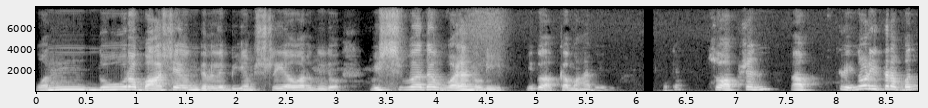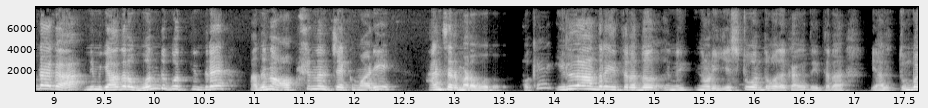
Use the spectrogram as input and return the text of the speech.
ಒಂದೂರ ಭಾಷೆ ಒಂದಿರಲಿ, ಬಿ ಎಂ ಶ್ರೀ ಅವರದ್ದು ಇದು, ವಿಶ್ವದ ಒಳನುಡಿ, ಇದು ಅಕ್ಕ ಮಹಾದೇವಿ. ಓಕೆ ಸೊ ಆಪ್ಷನ್ ತ್ರೀ ನೋಡಿ, ಈ ತರ ಬಂದಾಗ ನಿಮ್ಗೆ ಯಾವ್ದಾರ ಒಂದು ಗೊತ್ತಿದ್ರೆ ಅದನ್ನ ಆಪ್ಷನಲ್ ಚೆಕ್ ಮಾಡಿ ಆನ್ಸರ್ ಮಾಡಬಹುದು. ಓಕೆ ಇಲ್ಲ ಅಂದ್ರೆ ಈ ತರದ್ದು ನೋಡಿ, ಎಷ್ಟು ಅಂತ ಓದಕ್ಕಾಗುತ್ತೆ? ಈ ತರ ತುಂಬಾ,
